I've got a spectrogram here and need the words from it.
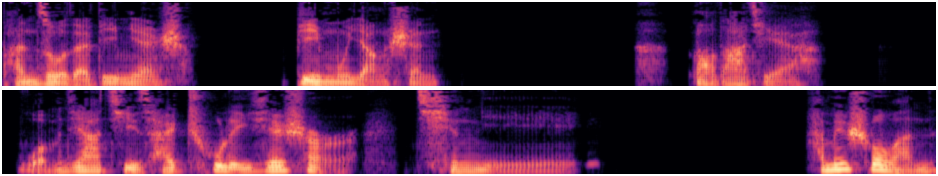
盘坐在地面上，闭目养神。老大姐，我们家继才出了一些事儿，请你……还没说完呢，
